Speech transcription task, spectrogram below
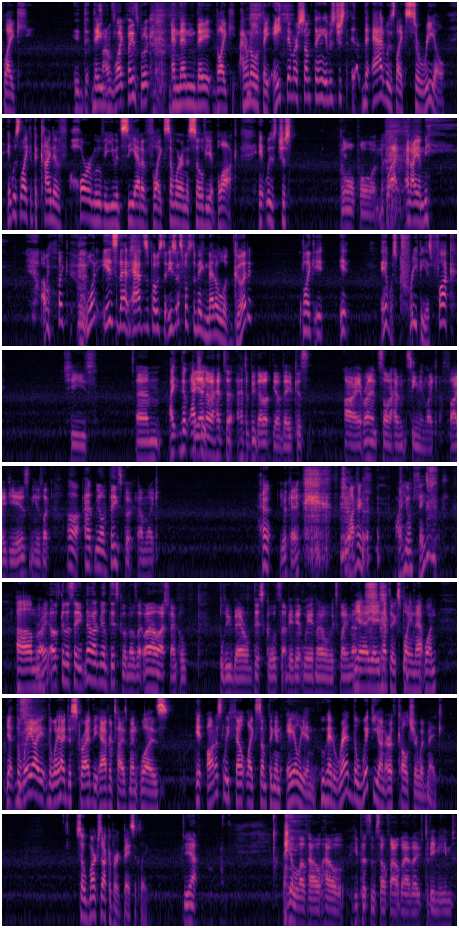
like it, they Sounds like Facebook. and then they like I don't know if they ate them or something. It was just uh, the ad was like surreal. It was like the kind of horror movie you would see out of like somewhere in the Soviet bloc. It was just Gore porn. I, and I am I'm like, what is that ad supposed to? Is that supposed to make Meta look good? Like it, it, it was creepy as fuck. Jeez. Um, I but actually yeah, no, I had to I had to boot that up the other day because I ran into someone I haven't seen in like five years, and he was like, "Oh, add me on Facebook." I'm like, "You okay?" why are why are you on Facebook? Um, right? I was gonna say no, add me on Discord, and I was like, "Well, actually, I'm called Blue Bear on Discord, so that'd be a bit weird, and I don't want to explain that." Yeah, yeah, you'd have to explain that one. Yeah, the way I the way I described the advertisement was it honestly felt like something an alien who had read the wiki on Earth culture would make. So Mark Zuckerberg basically. Yeah. You gotta love how, how he puts himself out there though to be memed.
